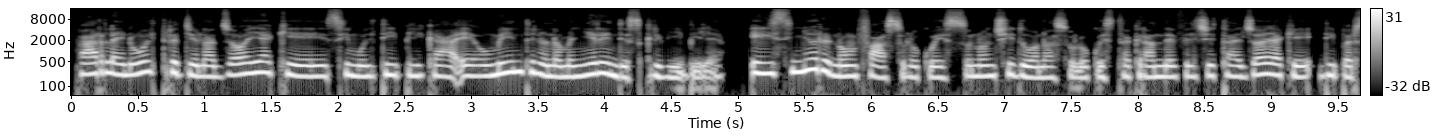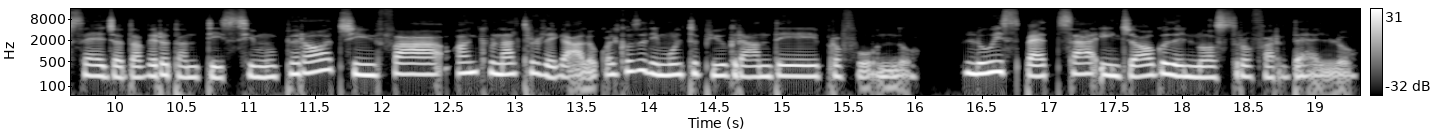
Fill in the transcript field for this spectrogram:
Parla inoltre di una gioia che si moltiplica e aumenta in una maniera indescrivibile. E il Signore non fa solo questo, non ci dona solo questa grande felicità e gioia che di per sé è già davvero tantissimo, però ci fa anche un altro regalo, qualcosa di molto più grande e profondo. Lui spezza il gioco del nostro fardello.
